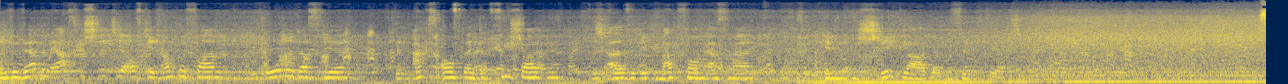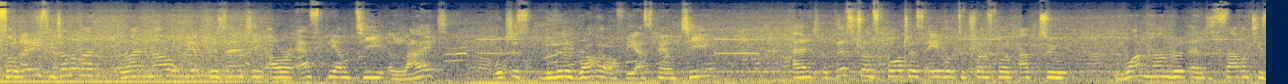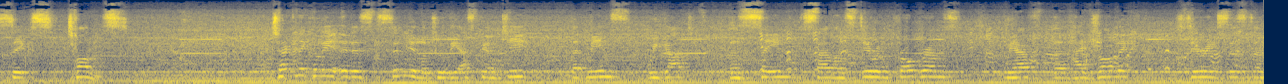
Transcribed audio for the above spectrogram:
Und wir werden im ersten Schritt hier auf die Rampe fahren, ohne dass wir den Achsausgleich dazuschalten, sich also die Plattform erstmal in Schräglage befinden wird. So ladies and gentlemen, right now we are presenting our SPMT Lite, which is the little brother of the SPMT. And this transporter is able to transport up to 176 tons. Technically it is similar to the SPMT, that means we got the same seven steering programs. We have the hydraulic steering system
